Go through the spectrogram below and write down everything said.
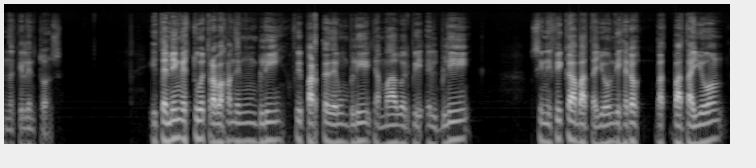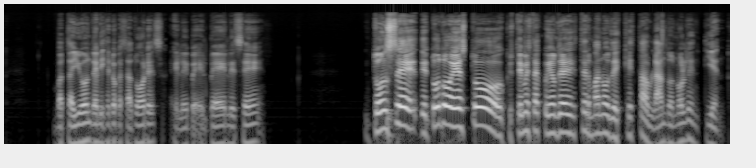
en aquel entonces. Y también estuve trabajando en un BLI, fui parte de un BLI llamado el, BLI, significa Batallón Ligero, Batallón, Batallón de Ligeros Cazadores, el, el, BLC. Entonces, de todo esto que usted me está escuchando, este hermano, ¿de qué está hablando? No le entiendo.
